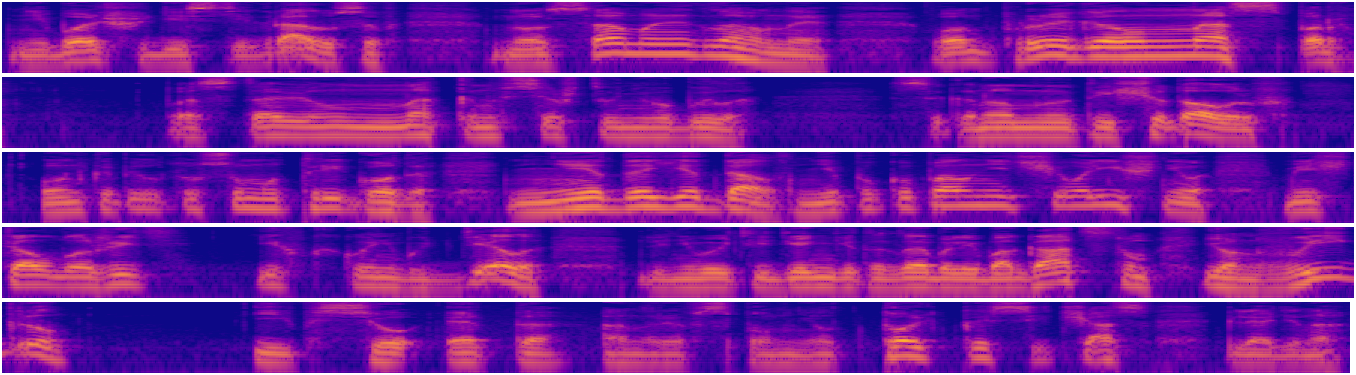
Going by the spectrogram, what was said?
не больше десяти градусов, но самое главное, он прыгал на спор, поставил на кон все, что у него было, сэкономленную тысячу долларов. Он копил эту сумму три года, не доедал, не покупал ничего лишнего, мечтал вложить их в какое-нибудь дело. Для него эти деньги тогда были богатством, и он выиграл. И все это Анре вспомнил только сейчас, глядя на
